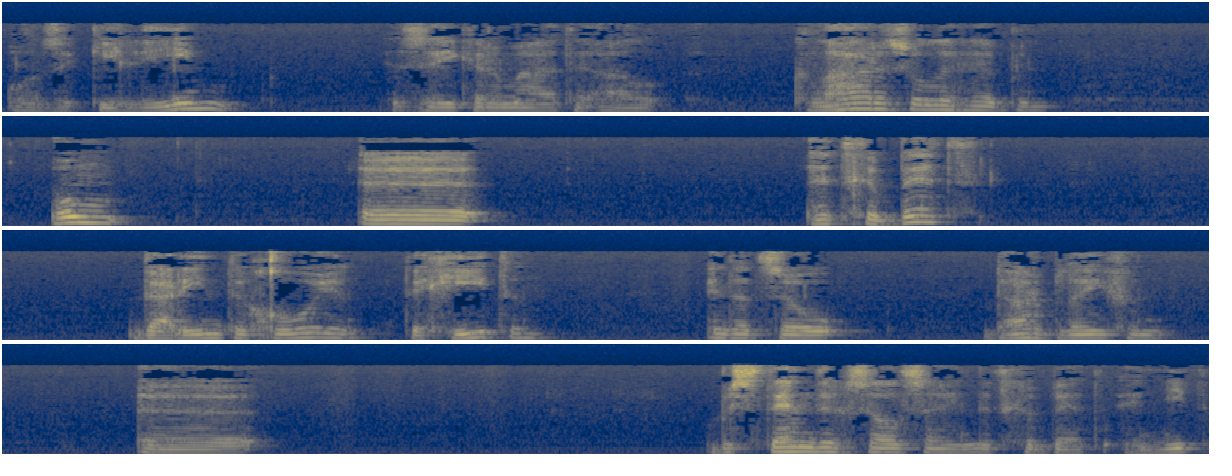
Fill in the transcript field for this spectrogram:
onze kilim, zekere mate al klaar zullen hebben, om uh, het gebed daarin te gooien, te gieten, en dat zou daar blijven uh, bestendig zal zijn, het gebed, en niet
